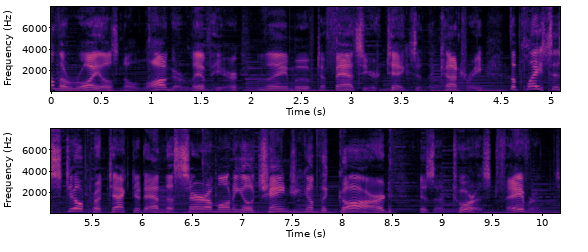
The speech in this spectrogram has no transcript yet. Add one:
While the royals no longer live here, they moved to fancier digs in the country, the place is still protected and the ceremonial changing of the guard is a tourist favorite.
